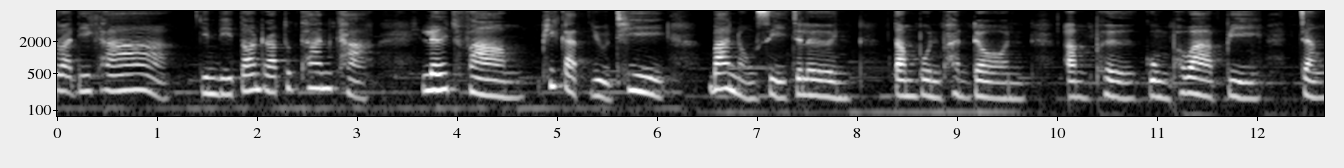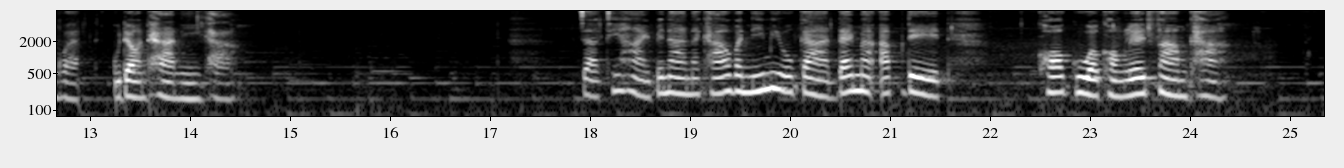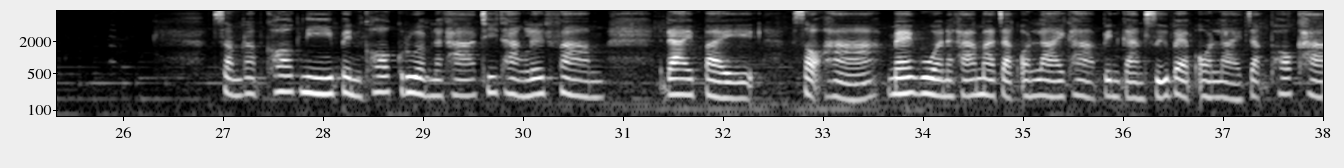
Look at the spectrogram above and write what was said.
สวัสดีค่ะ ยินดีต้อนรับทุกท่านค่ะ เลิศฟาร์ม พิกัดอยู่ที่บ้านหนองสีเจริญ ตำบลพันดอนอำเภอกุมภาวาปี จังหวัดอุดรธานีค่ะ จากที่หายไปนานนะคะ วันนี้มีโอกาสได้มาอัปเดตข้อกัวของเลิศฟาร์มค่ะ สำหรับคอกนี้เป็นคอกรวมนะคะที่ทางเลิศฟาร์ม ได้ไปเสาะหาแม่วัวนะคะ มาจากออนไลน์ค่ะ เป็นการซื้อแบบออนไลน์จากพ่อค้า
